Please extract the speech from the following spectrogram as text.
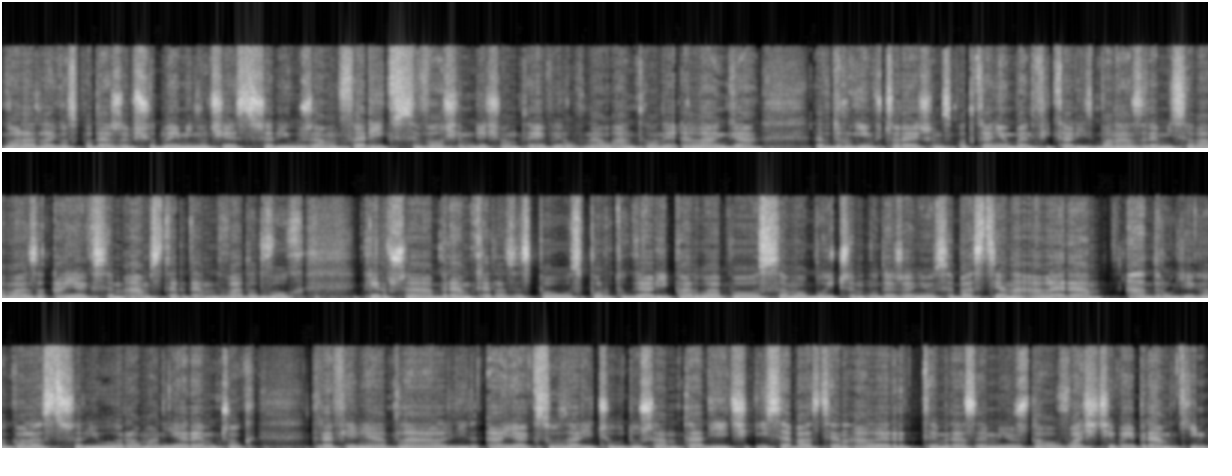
Gola dla gospodarzy w siódmej minucie strzelił Jean Felix, w 80 wyrównał Antony Elanga. W drugim wczorajszym spotkaniu Benfica Lizbona zremisowała z Ajaxem Amsterdam 2 do 2. Pierwsza bramka dla zespołu z Portugalii padła po samobójczym uderzeniu Sebastiana Alera, a drugiego gola strzelił Roman Jaremczuk. Trafienia dla Ajaxu zaliczył Duszan Tadić i Sebastian Aller tym razem już do właściwej bramki.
